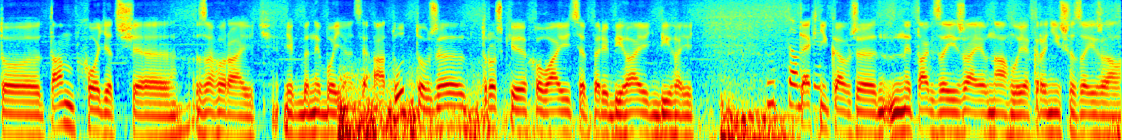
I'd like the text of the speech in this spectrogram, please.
то там ходять ще загорають, якби не бояться. А тут то вже трошки ховаються, перебігають, бігають. Техніка вже не так заїжджає в наглу, як раніше заїжджала.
